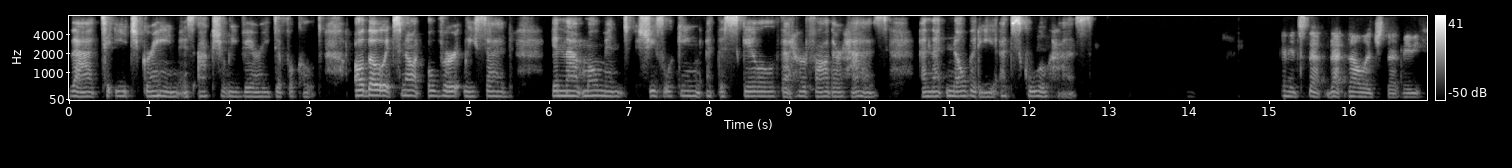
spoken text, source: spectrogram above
that to each grain is actually very difficult. Although it's not overtly said, in that moment, she's looking at the skill that her father has and that nobody at school has. And it's that that knowledge that maybe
